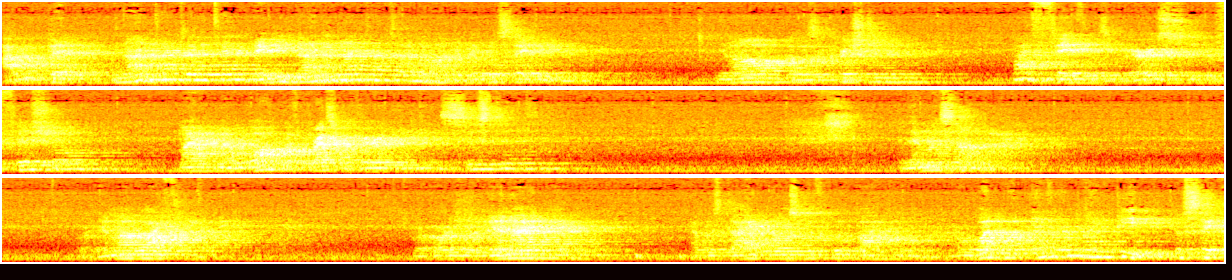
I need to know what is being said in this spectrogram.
I would bet nine times out of ten, maybe 99 times out of 100, they will say to you, you know, I was a Christian. My faith was very superficial. My, my walk with Christ was very inconsistent. And then my son died. Or then my wife died. Or, or, or then I, I, I was diagnosed with, with bipolar. Or what, whatever it might be. You'll say,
